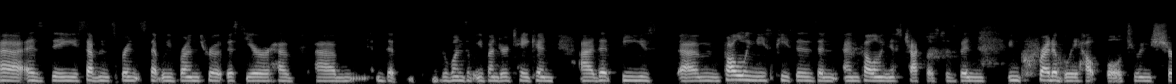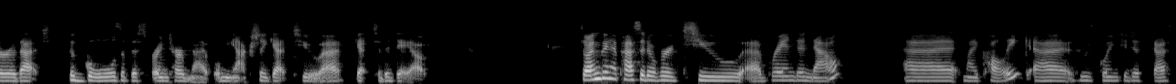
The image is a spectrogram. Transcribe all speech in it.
uh, as the seven sprints that we've run throughout this year have um, that the ones that we've undertaken uh, that these um, following these pieces and, and following this checklist has been incredibly helpful to ensure that the goals of the sprint are met when we actually get to uh, get to the day of. So I'm going to pass it over to uh, Brandon now, uh, my colleague, uh, who's going to discuss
